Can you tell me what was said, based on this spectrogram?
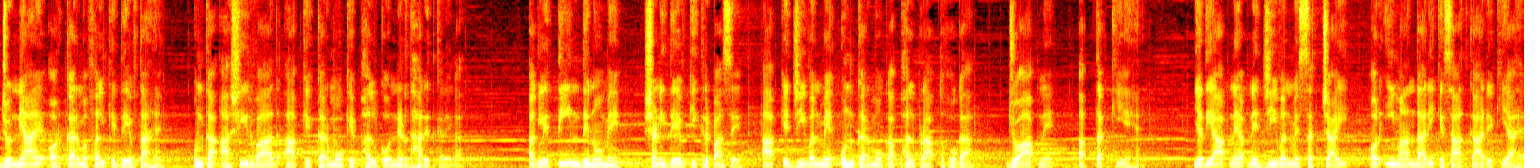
जो न्याय और कर्म फल के देवता हैं, उनका आशीर्वाद आपके कर्मों के फल को निर्धारित करेगा। अगले तीन दिनों में शनिदेव की कृपा से आपके जीवन में उन कर्मों का फल प्राप्त होगा, जो आपने अब तक किए हैं। यदि आपने अपने जीवन में सच्चाई और ईमानदारी के साथ कार्य किया है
